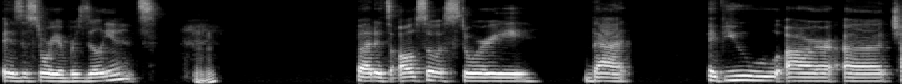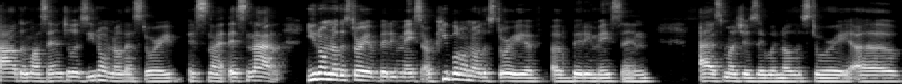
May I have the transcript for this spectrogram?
is a story of resilience mm-hmm. but it's also a story that if you are a child in Los Angeles, you don't know that story. It's not, it's not, you don't know the story of Biddy Mason, or people don't know the story of, of Biddy Mason as much as they would know the story of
